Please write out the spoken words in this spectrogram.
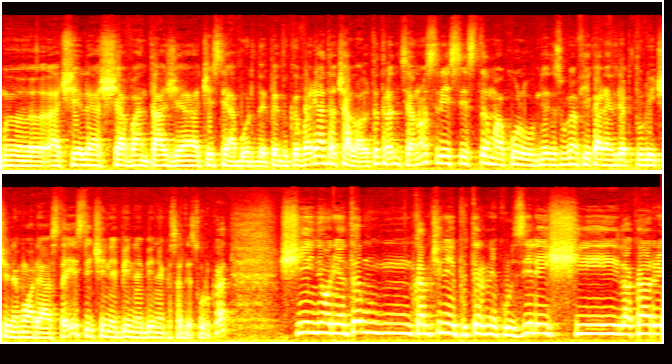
uh, aceleași avantaje a acestei abordări. Pentru că varianta cealaltă, tradiția noastră este să stăm acolo, ne descurcăm fiecare în dreptul lui, cine moare asta este, cine e bine, bine că s-a descurcat și ne orientăm cam cine e puternicul zilei și la care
